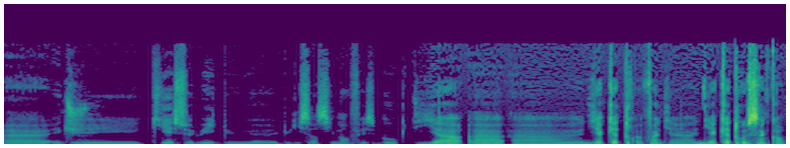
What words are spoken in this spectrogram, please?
Euh, qui est celui du, euh, licenciement Facebook d'il y a, euh, il y a quatre, enfin il y a, quatre ou cinq ans.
